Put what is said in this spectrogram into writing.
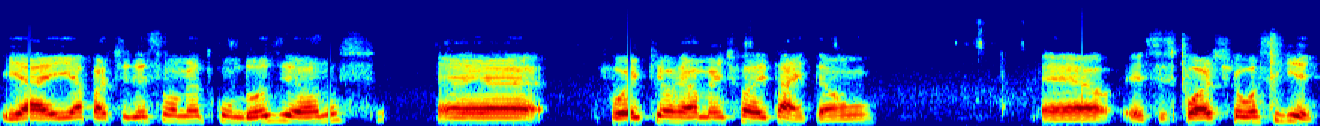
E aí, a partir desse momento, com 12 anos, é, foi que eu realmente falei, tá, então, é esse esporte que eu vou seguir.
